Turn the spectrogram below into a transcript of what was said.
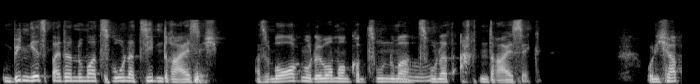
und bin jetzt bei der Nummer 237. Also morgen oder übermorgen kommt zu Nummer mhm. 238. Und ich habe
